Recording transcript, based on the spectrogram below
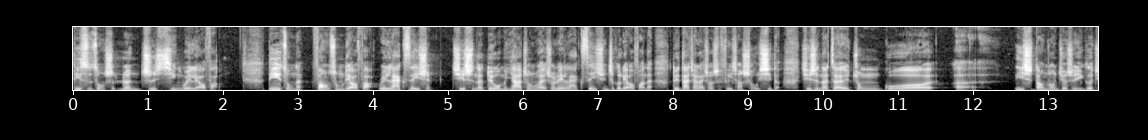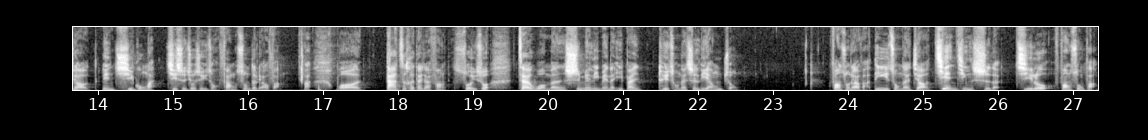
第四种是认知行为疗法。第一种呢，放松疗法 （relaxation），其实呢，对我们亚洲人来说，relaxation 这个疗法呢，对大家来说是非常熟悉的。其实呢，在中国，呃。历史当中就是一个叫练气功啊，其实就是一种放松的疗法啊。我大致和大家放说一说，在我们失眠里面呢，一般推崇的是两种放松疗法。第一种呢叫渐进式的肌肉放松法，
